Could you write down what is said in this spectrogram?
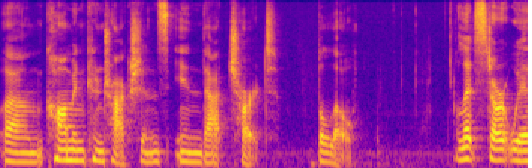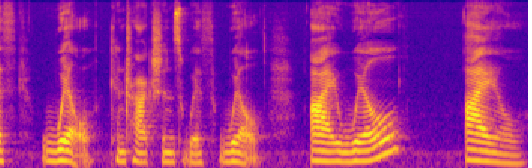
um, common contractions in that chart below. Let's start with will, contractions with will. I will, I'll,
